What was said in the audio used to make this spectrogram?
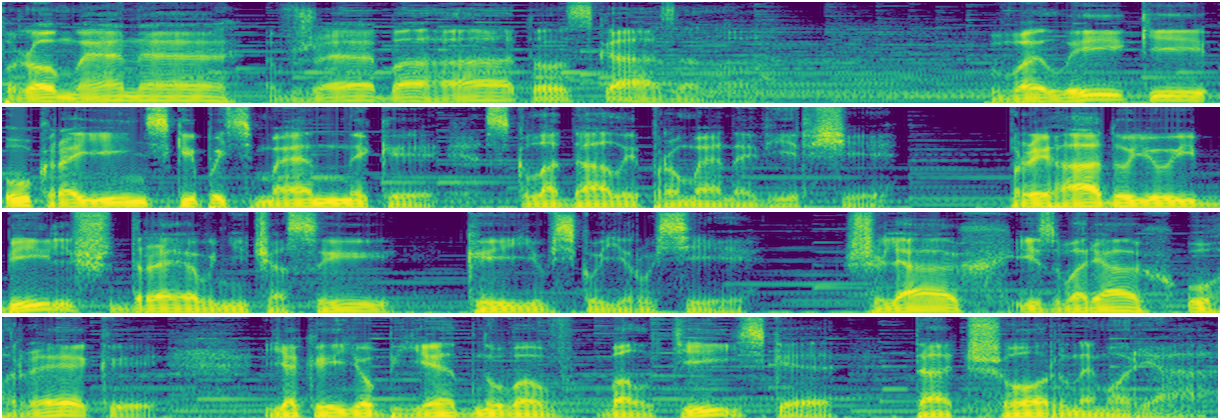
про мене вже багато сказано. Великі українські письменники складали про мене вірші. Пригадую й більш древні часи Київської Русі, шлях із варяг у греки, який об'єднував Балтійське та Чорне моря.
